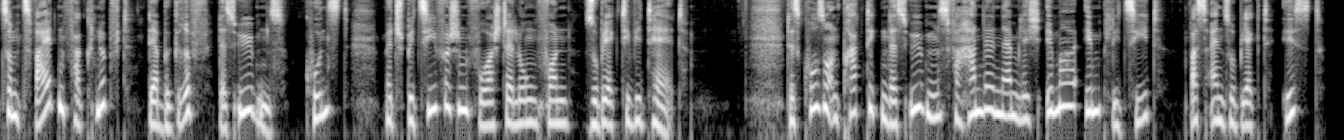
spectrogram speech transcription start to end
Zum Zweiten verknüpft der Begriff des Übens Kunst mit spezifischen Vorstellungen von Subjektivität. Diskurse und Praktiken des Übens verhandeln nämlich immer implizit, was ein Subjekt ist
